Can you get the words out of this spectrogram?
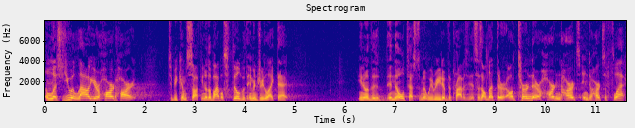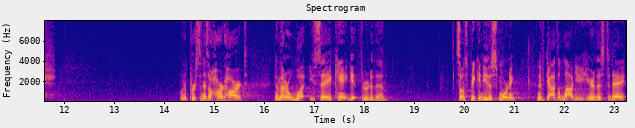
unless you allow your hard heart to become soft. You know, the Bible's filled with imagery like that. You know, the, in the Old Testament, we read of the prophecy that says, I'll, let their, I'll turn their hardened hearts into hearts of flesh. When a person has a hard heart, no matter what you say, can't get through to them. So I'm speaking to you this morning, and if God's allowed you to hear this today,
